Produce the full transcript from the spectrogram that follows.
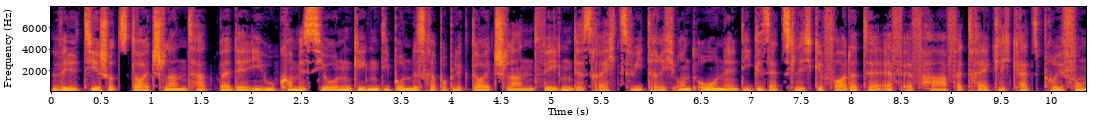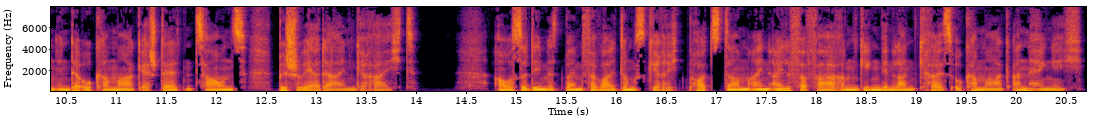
Wildtierschutz Deutschland hat bei der EU-Kommission gegen die Bundesrepublik Deutschland wegen des rechtswidrig und ohne die gesetzlich geforderte FFH-Verträglichkeitsprüfung in der Uckermark erstellten Zauns Beschwerde eingereicht Außerdem ist beim Verwaltungsgericht Potsdam ein Eilverfahren gegen den Landkreis Uckermark anhängig.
